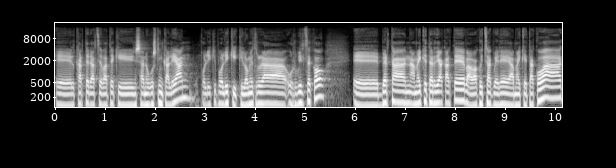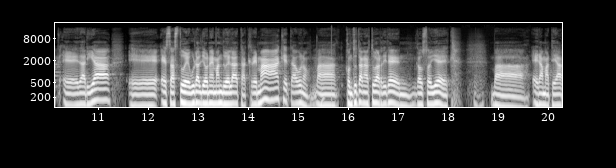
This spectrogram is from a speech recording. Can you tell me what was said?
elkarteratze batekin San Agustin kalean, poliki-poliki kilometrura hurbiltzeko, e, bertan amaiketerdiak arte, ba, bakoitzak bere amaiketakoak, e, edaria, e, ez aztu eguraldi hona eman duela eta kremak, eta bueno, ba, kontutan hartu behar diren gauzoiek ba, eramatea.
